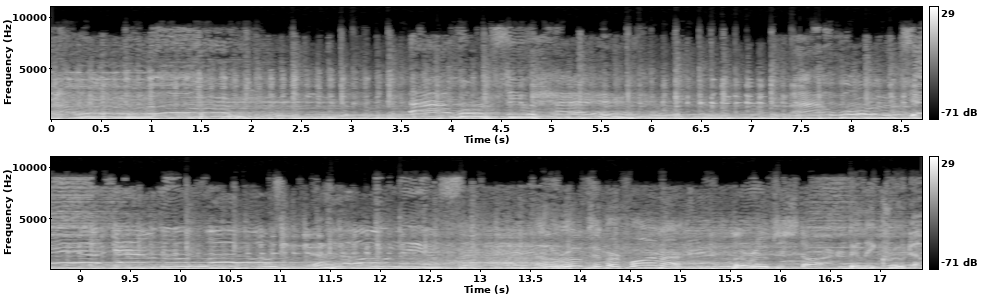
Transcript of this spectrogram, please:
I want to rub. I want to hang. I wanna tear down the walls. Little Rube's a performer. Little Rube's a star. Billy Crudup,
